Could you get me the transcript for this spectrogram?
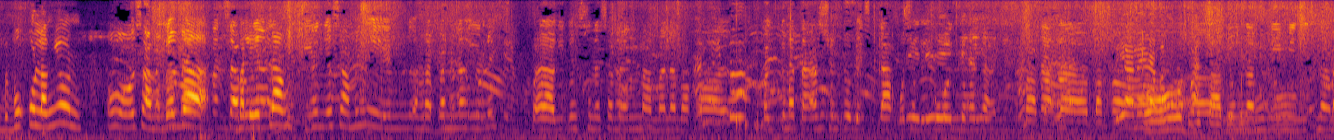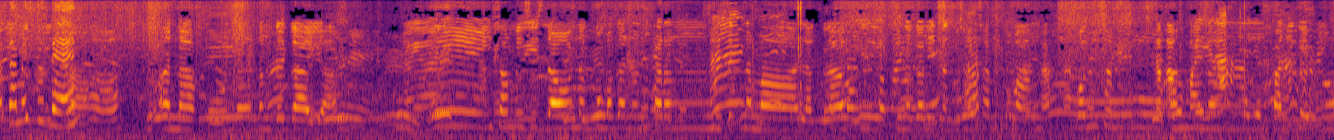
buko lang yun. Oo, sa amin naman. Sa maliit na- lang. Doon nga sa amin eh, harap kami ng ilog. Palagi kong sinasabihan mama na baka pag tumataas yung tubig sa kako, huwag nyo kaya yung bata na baka Oo, di ba sabi yung mo? nag-iminit na Matamis to din? yung anak ko na nanggagaya. Eh, isang beses daw naggumaganon parang muntik na malaglag. Eh, pinagalitan ko. Sabi ko, ma'am, huwag niyo sabi ko, ano na yan, panigin nyo.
